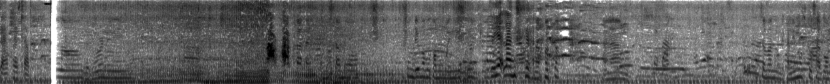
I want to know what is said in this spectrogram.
Sa first stop. Hello, good morning. Ah, tatay, kamusta mo? Ito hindi mo ako kamo mo English good. Bisaya lang siya. Anang, sa man, nakalimot ko sa akong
